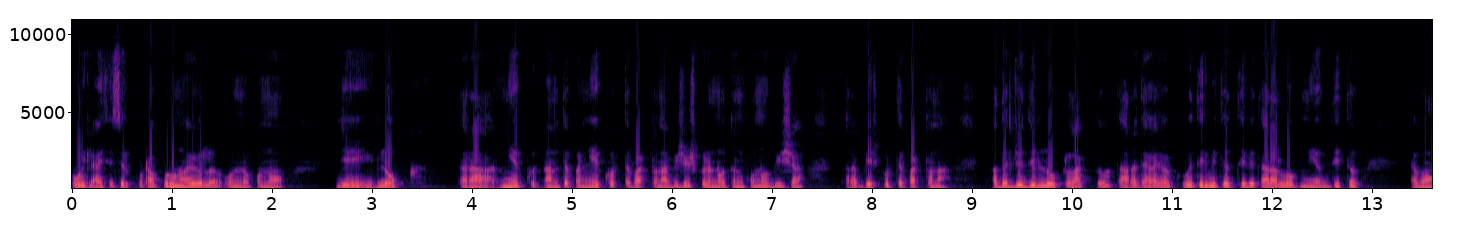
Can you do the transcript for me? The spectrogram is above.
ওই লাইসেন্সের কোঠা পূরণ হয়ে গেল। অন্য কোনো যে লোক তারা নিয়োগ আনতে পার নিয়োগ করতে পারতো না, বিশেষ করে নতুন কোনো ভিসা তারা বের করতে পারতো না। তাদের যদি লোক লাগতো, তারা দেখা যায় কুয়েতের ভিতর থেকে তারা লোক নিয়োগ দিত এবং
